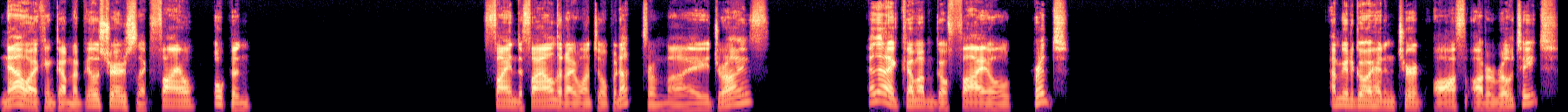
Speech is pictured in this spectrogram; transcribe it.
Now I can come up Illustrator, select File, Open, find the file that I want to open up from my drive, and then I come up and go File, print. I'm going to go ahead and turn off auto rotate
